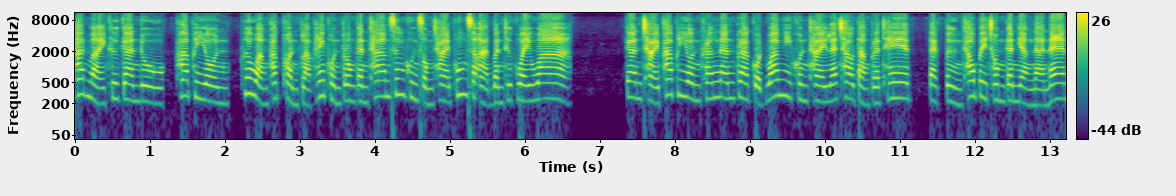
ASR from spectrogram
คาดหมายคือการดูภาพยนตร์ เพื่อหวังพักผ่อนกลับให้ผลตรงกันข้ามซึ่งคุณสมชายพุ่มสะอาดบันทึกไว้ว่า การฉายภาพยนตร์ครั้งนั้นปรากฏว่ามีคนไทยและชาวต่างประเทศ แตกตื่นเข้าไปชมกันอย่างหนาแน่น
